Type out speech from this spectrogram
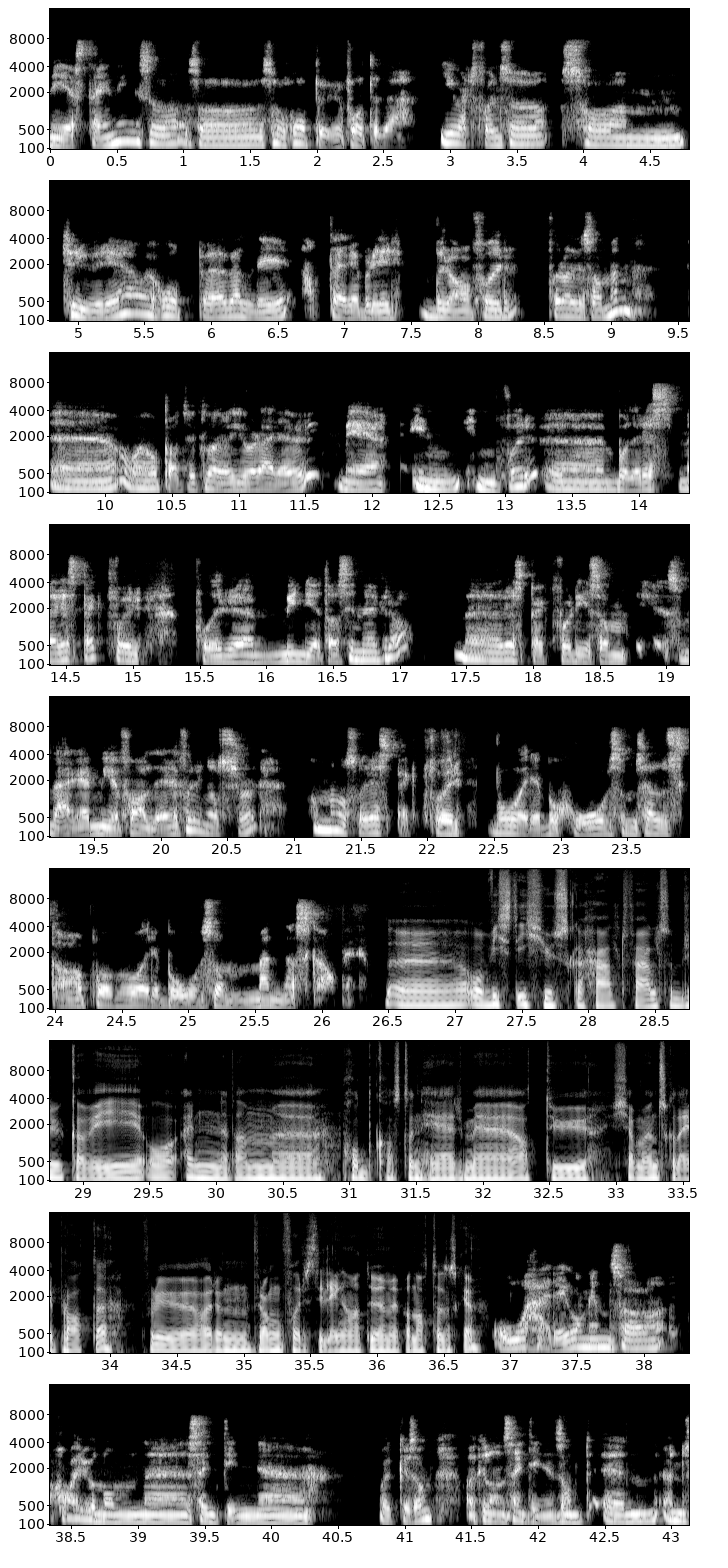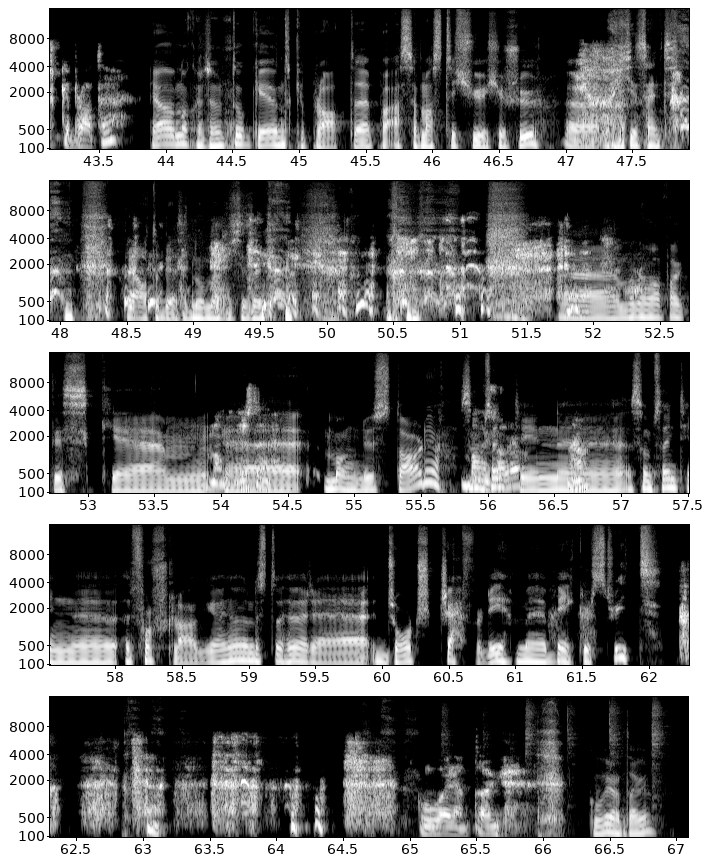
nedstengning, så, så, så, håper vi å få til det. I hvert fall så, så um, tror jeg og jeg håper veldig at dette blir bra for, for alle sammen. Uh, og jeg håper at vi klarer å gjøre dette med, innenfor uh, både res med respekt for, for myndigheter sine krav, Med respekt for de som, som det er mye farligere for enn oss sjøl. Men også respekt for våre behov som selskap og våre behov som mennesker. Eh, og hvis jeg ikke husker helt feil, så bruker vi å ende de eh, podkastene her med at du kommer og ønsker deg plate. For du har en vrangforestilling om at du er med på Nattønsket? Og herre gangen så har jo noen eh, sendt inn var ikke sånn? Har ikke noen sendt inn en, sånt, en ønskeplate? Ja, noen som tok ønskeplate på SMS til 2027. Uh, ikke sendt. Det er AtB sitt nummer, ikke sendt. uh, men det var faktisk uh, Magnus, Magnus Dahl, ja, som sendte inn, ja. som sendte inn et forslag. Han hadde lyst til å høre George Jafferty med Baker Street. God variantdag. God variantdag, ja.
